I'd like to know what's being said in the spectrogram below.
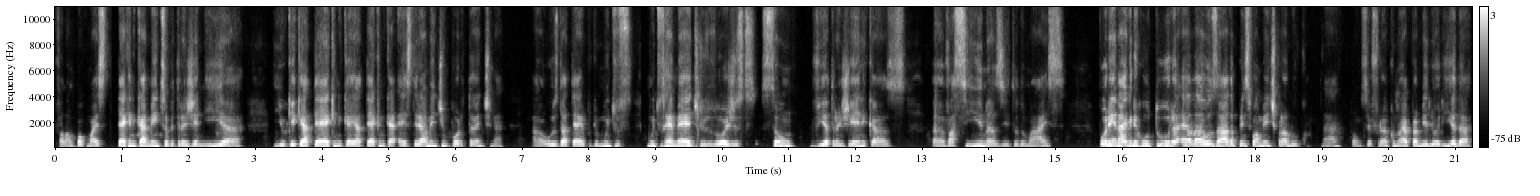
falar um pouco mais tecnicamente sobre transgenia e o que, que é a técnica. E a técnica é extremamente importante, né? O uso da técnica, porque muitos muitos remédios hoje são via transgênica, as uh, vacinas e tudo mais. Porém, na agricultura, ela é usada principalmente para lucro. Né? Vamos ser franco, não é para melhoria da,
